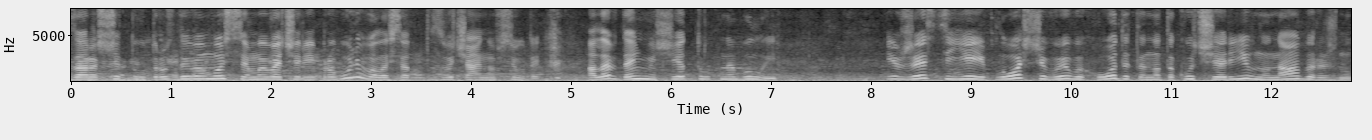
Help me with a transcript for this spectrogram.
Зараз ще тут роздивимося. Ми ввечері прогулювалися, звичайно, всюди, але вдень ми ще тут не були. І вже з цієї площі ви виходите на таку чарівну набережну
